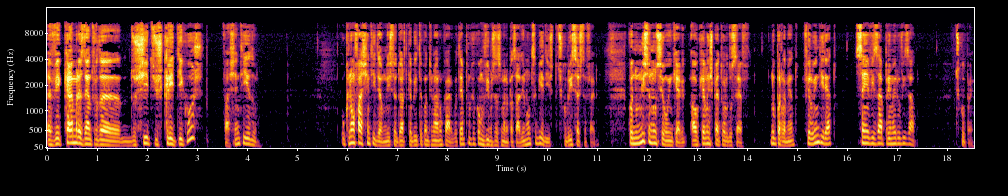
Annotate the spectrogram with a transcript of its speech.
haver câmaras dentro da, dos sítios críticos, faz sentido. O que não faz sentido é o ministro Eduardo Cabrita continuar no cargo. Até porque, como vimos na semana passada, eu não sabia disto, descobri sexta-feira. Quando o ministro anunciou o inquérito àquele inspetor do CEF no Parlamento, fez-o indireto, sem avisar primeiro o visado. Desculpem.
